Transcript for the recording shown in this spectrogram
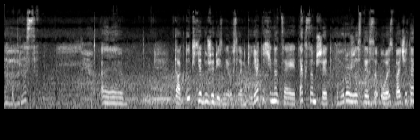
Зараз. Е, так, тут є дуже різні рослинки, як і хінацеї, так самшит, огорожа стиси. Ось, бачите,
